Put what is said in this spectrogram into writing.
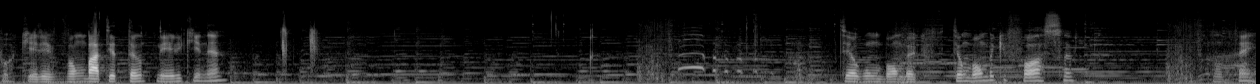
Porque eles vão bater tanto nele que, né? Tem algum bomba Tem um bomba que força. Não tem?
